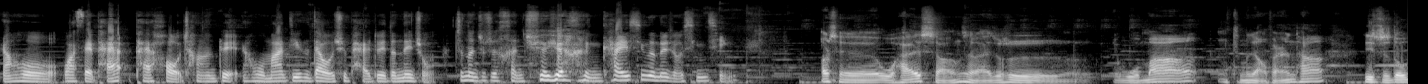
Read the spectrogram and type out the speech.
然后哇塞排排好长的队，然后我妈第一次带我去排队的那种，真的就是很雀跃、很开心的那种心情。而且我还想起来，就是我妈怎么讲，反正她一直都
